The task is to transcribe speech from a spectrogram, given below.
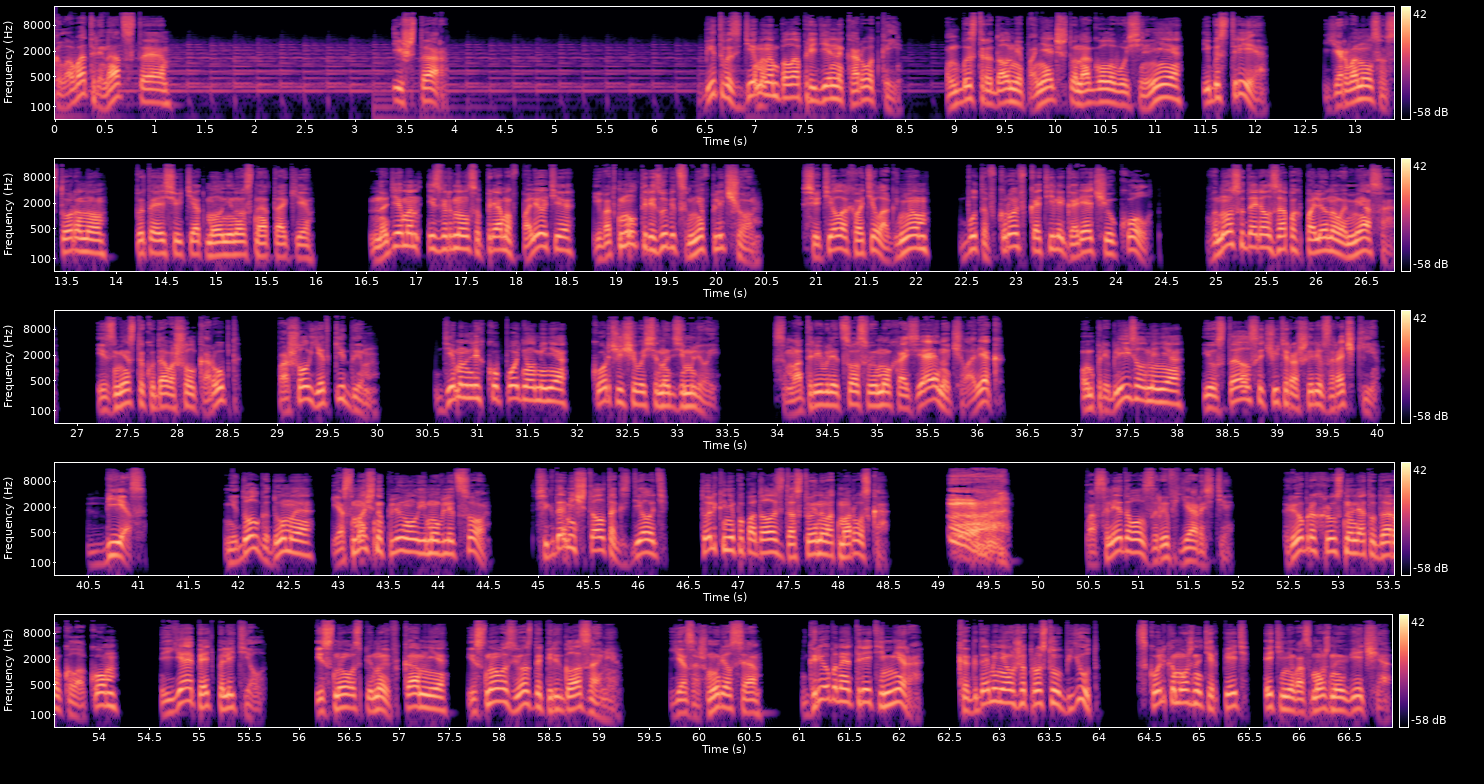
Глава 13. Иштар. Битва с демоном была предельно короткой. Он быстро дал мне понять, что на голову сильнее и быстрее. Я рванулся в сторону, пытаясь уйти от молниеносной атаки, но демон извернулся прямо в полете и воткнул трезубец мне в плечо. Все тело охватило огнем, будто в кровь катили горячий укол. В нос ударил запах паленого мяса. Из места, куда вошел коррупт, пошел едкий дым. Демон легко поднял меня, корчащегося над землей. «Смотри в лицо своему хозяину, человек!» Он приблизил меня и уставился, чуть расширив зрачки. «Бес!» Недолго думая, я смачно плюнул ему в лицо. Всегда мечтал так сделать, только не попадалось достойного отморозка. Последовал взрыв ярости. Ребра хрустнули от удара кулаком, и я опять полетел. И снова спиной в камне, и снова звезды перед глазами. Я зажмурился. Гребаная третья мера. Когда меня уже просто убьют? Сколько можно терпеть эти невозможные увечья?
